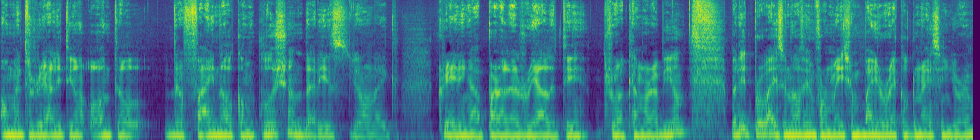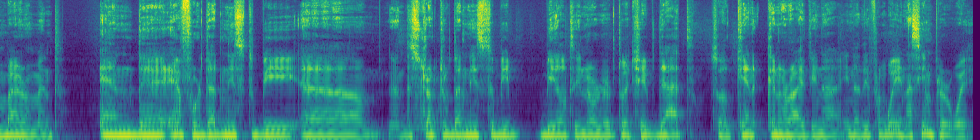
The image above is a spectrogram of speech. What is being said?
augmented reality un- until the final conclusion that is you know like creating a parallel reality through a camera view but it provides enough information by recognizing your environment and the effort that needs to be uh, the structure that needs to be built in order to achieve that so can can arrive in a in a different way in a simpler way.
